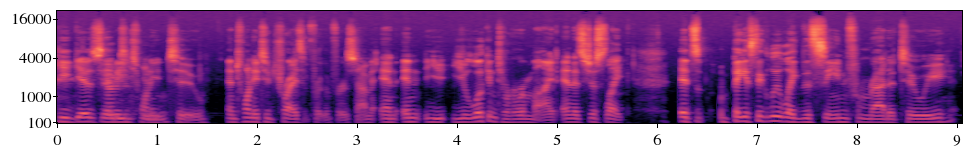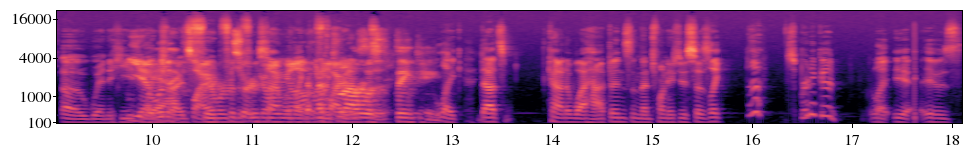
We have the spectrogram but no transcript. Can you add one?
he gives it to 22. 22 and 22 tries it for the first time and and you, you look into her mind and it's just like it's basically like the scene from ratatouille uh when he Yeah, like, tries food for the first time with like off the That's what I fire was thinking. like that's kind of what happens and then 22 says like eh, it's pretty good like yeah it was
